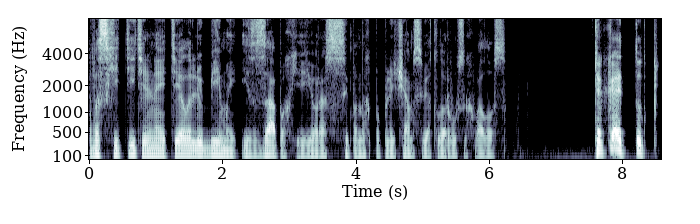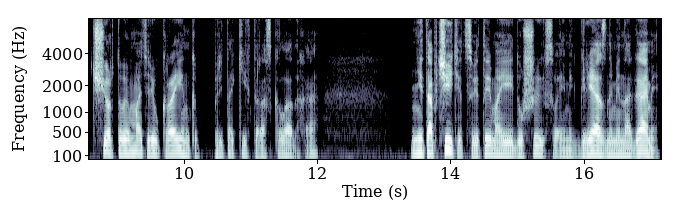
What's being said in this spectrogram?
восхитительное тело любимой и запах ее рассыпанных по плечам светло-русых волос. Какая тут к чертовой матери украинка при таких-то раскладах, а? Не топчите цветы моей души своими грязными ногами,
